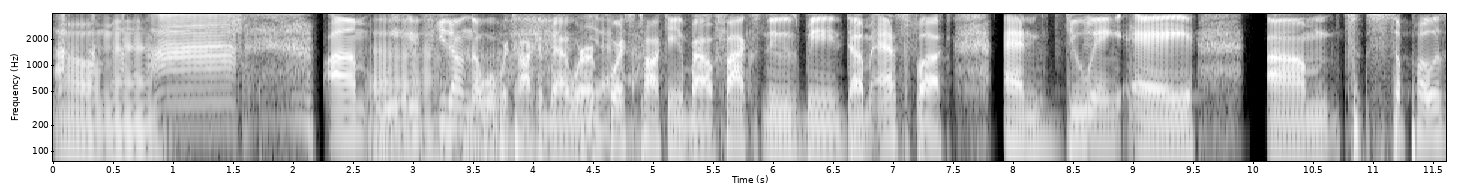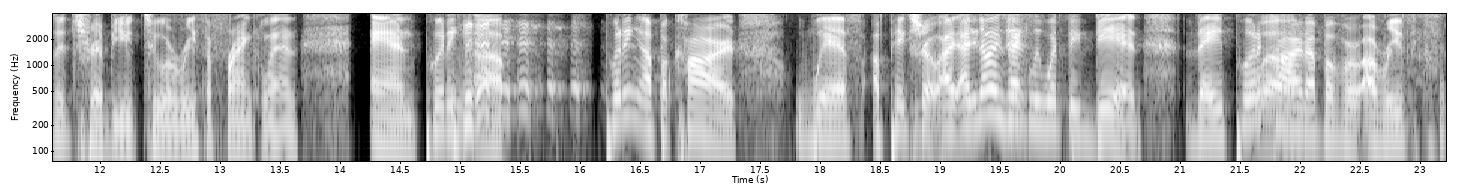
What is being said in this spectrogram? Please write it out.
Oh man. Um, we, if you don't know what we're talking about, we're Yeah. of course talking about Fox News being dumb as fuck and doing a um t- supposed tribute to Aretha Franklin and putting up putting up a card with a picture. I, I know exactly what they did. They put Well- a card up of Aretha,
